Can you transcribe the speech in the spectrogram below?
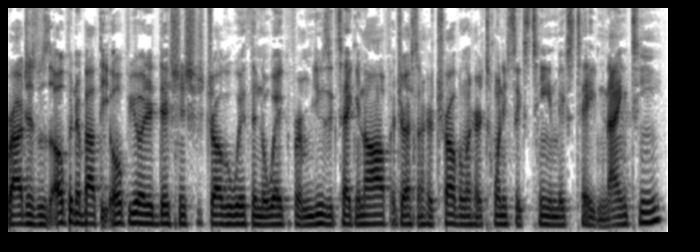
Rogers was open about the opioid addiction she struggled with in the wake of her music taking off, addressing her trouble in her 2016 mixtape 19.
